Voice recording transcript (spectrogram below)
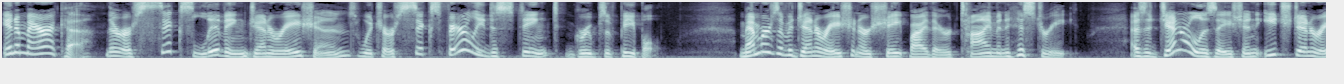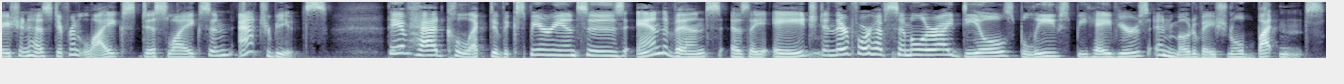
In America, there are six living generations, which are six fairly distinct groups of people. Members of a generation are shaped by their time and history. As a generalization, each generation has different likes, dislikes, and attributes. They have had collective experiences and events as they aged and therefore have similar ideals, beliefs, behaviors, and motivational buttons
